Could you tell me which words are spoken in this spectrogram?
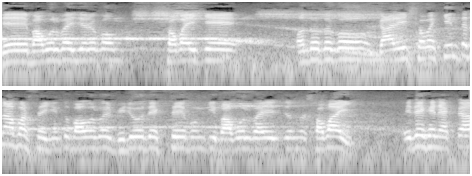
যে বাবুল ভাই যেরকম সবাইকে অন্তত গাড়ি সবাই কিনতে না পারছে কিন্তু বাবুল ভাইয়ের ভিডিও দেখছে এবং কি বাবুল ভাইয়ের জন্য সবাই এই দেখেন একটা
